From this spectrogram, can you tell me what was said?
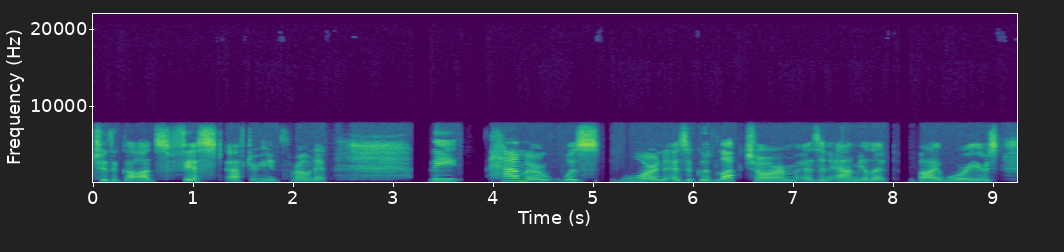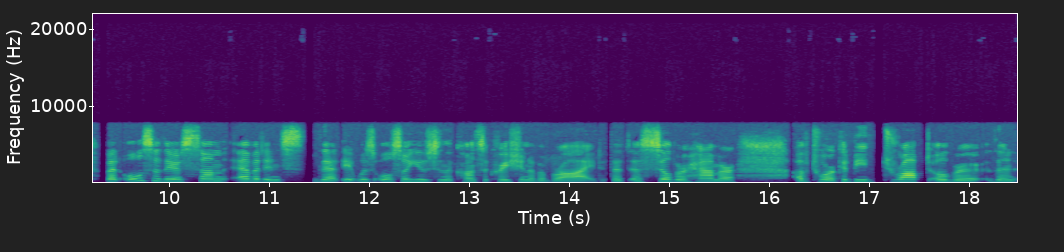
to the god's fist after he had thrown it. The hammer was worn as a good luck charm, as an amulet by warriors, but also there's some evidence that it was also used in the consecration of a bride, that a silver hammer of Thor could be dropped over the,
